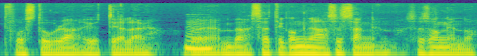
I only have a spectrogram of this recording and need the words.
två stora utdelare. Mm. Sätter igång den här säsongen, säsongen då.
